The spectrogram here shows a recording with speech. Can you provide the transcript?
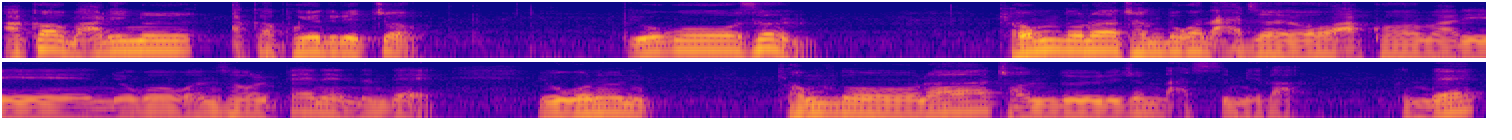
아까 마린을 아까 보여드렸죠. 요것은 경도나 전도가 낮아요. 아쿠아 마린 요거 원석을 빼냈는데 요거는 경도나 전도율이 좀 낮습니다. 근데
